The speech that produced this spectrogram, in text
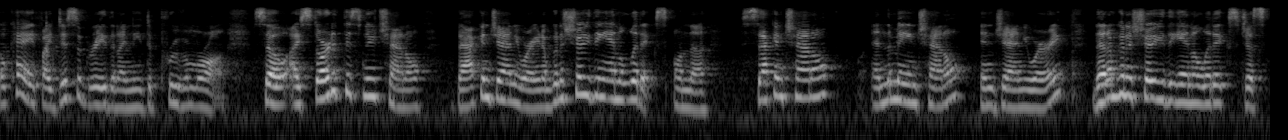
okay, if I disagree, then I need to prove them wrong. So I started this new channel back in January, and I'm going to show you the analytics on the second channel and the main channel in January. Then I'm going to show you the analytics just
